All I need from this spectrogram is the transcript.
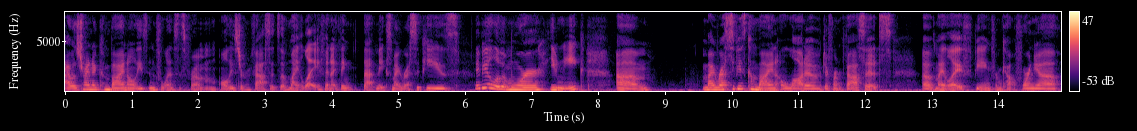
I was trying to combine all these influences from all these different facets of my life. And I think that makes my recipes maybe a little bit more unique. Um, my recipes combine a lot of different facets of my life, being from California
